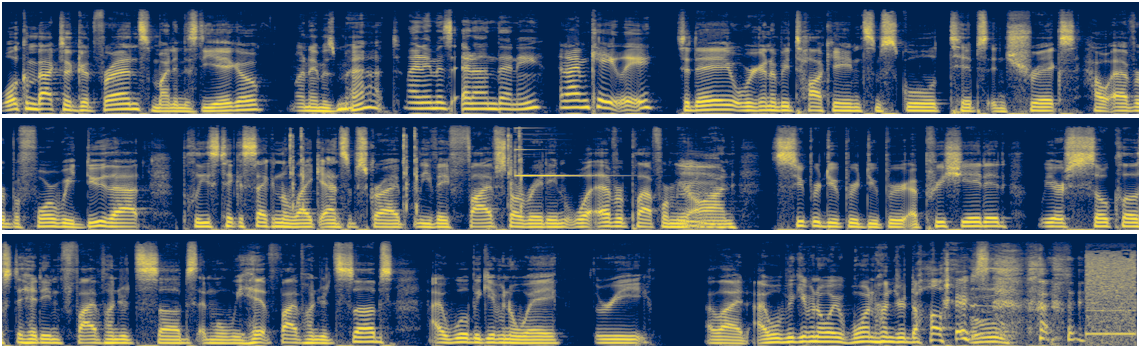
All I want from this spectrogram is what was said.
Welcome back to Good Friends. My name is Diego. My name is Matt. My name is Erandeni. And I'm Kaylei. Today, we're going to be talking some school tips and tricks. However, before we do that, please take a second to like and subscribe. Leave a five star rating, whatever platform you're mm. on. Super duper duper appreciated. We are so close to hitting 500 subs. And when we hit 500 subs, I will be giving away three. I lied. I will be giving away $100.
